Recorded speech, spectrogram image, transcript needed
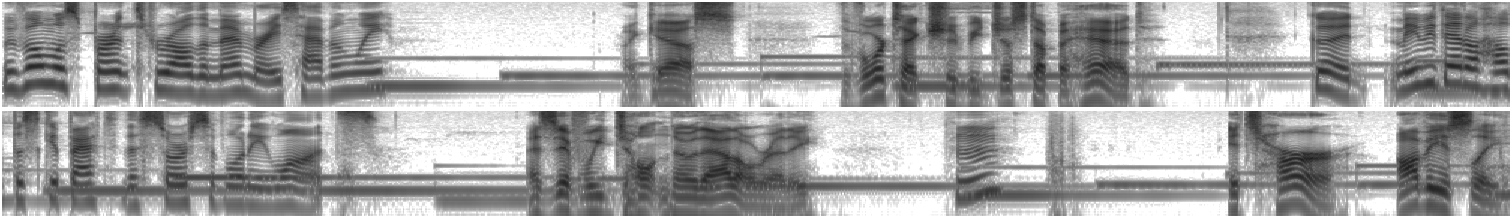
We've almost burnt through all the memories, haven't we? I guess. The vortex should be just up ahead. Good. Maybe that'll help us get back to the source of what he wants. As if we don't know that already. Hmm? It's her, obviously.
